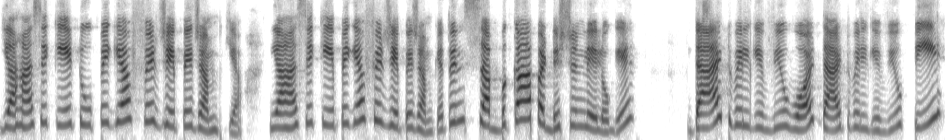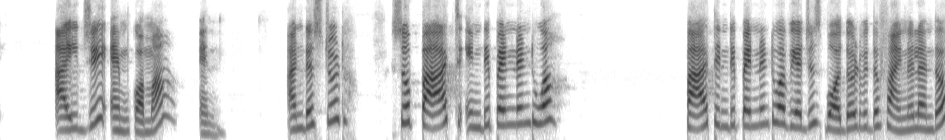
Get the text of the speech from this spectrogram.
यहाँ से के टू पे गया, फिर जे पे जंप किया, यहाँ से के पे गया, फिर जे पे जंप किया तो इन सब का आप एडिशन ले लोगे that will give you what that will give you p i j m comma n understood so path independent हुआ? पाथ इंडिपेंडेंट हुआ? We are just bothered with the final and the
